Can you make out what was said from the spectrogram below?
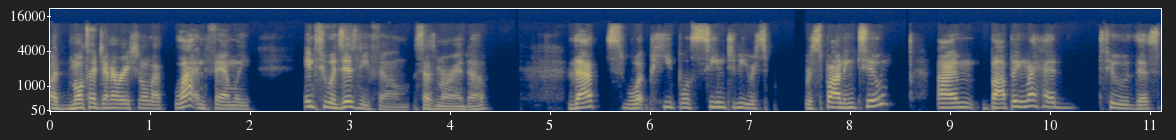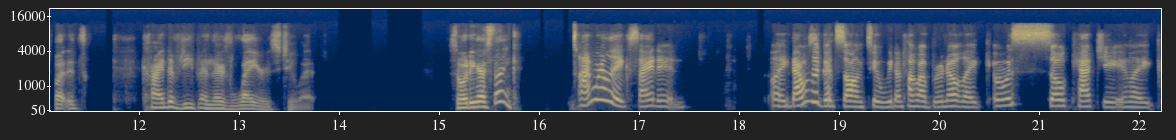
a multi-generational Latin family into a Disney film, says Miranda. That's what people seem to be res- responding to. I'm bopping my head to this, but it's kind of deep and there's layers to it. So what do you guys think? I'm really excited. Like that was a good song too. We don't talk about Bruno. Like it was so catchy and like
